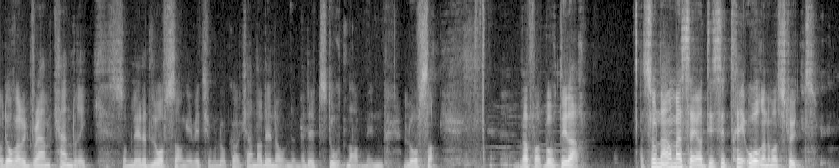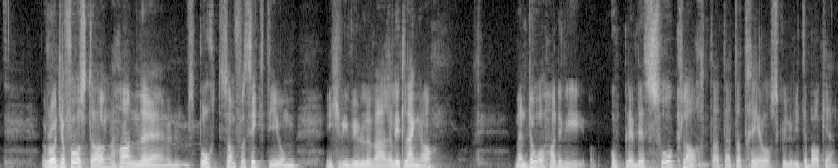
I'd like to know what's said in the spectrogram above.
Og da var det Gram Kendrick som ledet lovsang. Jeg vet ikke om dere kjenner det navnet, men det er et stort navn innen lovsang. I hvert fall borti der. Så nærmer seg at disse tre årene var slutt. Roger Forster han eh, spurte sånn forsiktig om ikke vi ville være litt lenger. Men da hadde vi opplevd det så klart at etter tre år skulle vi tilbake igjen.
